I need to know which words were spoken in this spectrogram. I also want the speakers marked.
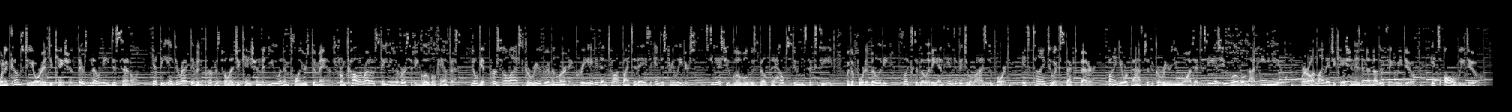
Speaker 1: When it comes to your education, there's no need to settle. Get the interactive and purposeful education that you and employers demand from Colorado State University Global Campus. You'll get personalized, career driven learning created and taught by today's industry leaders. CSU Global was built to help students succeed with affordability, flexibility, and individualized support. It's time to expect better. Find your path to the career you want at csuglobal.edu, where online education isn't another thing we do, it's all we do.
